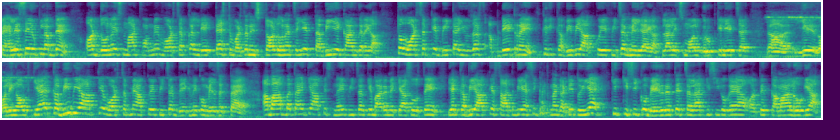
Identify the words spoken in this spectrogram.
पहले से उपलब्ध है और दोनों स्मार्टफ़ोन में व्हाट्सएप का लेटेस्ट वर्जन इंस्टॉल्ड होना चाहिए, तभी ये काम करेगा। तो व्हाट्सएप के बीटा यूज़र्स अपडेट रहें, क्योंकि कभी भी आपको ये फीचर मिल जाएगा। फ़िलहाल स्मॉल ग्रुप के लिए ये रोलिंग आउट किया है। कभी भी आपके व्हाट्सएप में आपको ये फीचर देखने को मिल सकता है। अब आप बताएँ कि आप इस नए फीचर के बारे में क्या सोचते हैं, या कभी आपके साथ भी ऐसी घटना घटित हुई है कि किसी को भेज रहे थे, चला किसी को गया और फिर कमाल हो गया,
